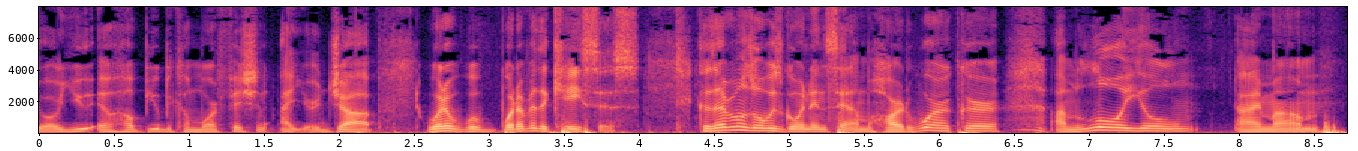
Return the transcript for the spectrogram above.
or you, it'll help you become more efficient at your job. Whatever, whatever the case is. Because everyone's always going in saying, I'm a hard worker, I'm loyal, I'm, um,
